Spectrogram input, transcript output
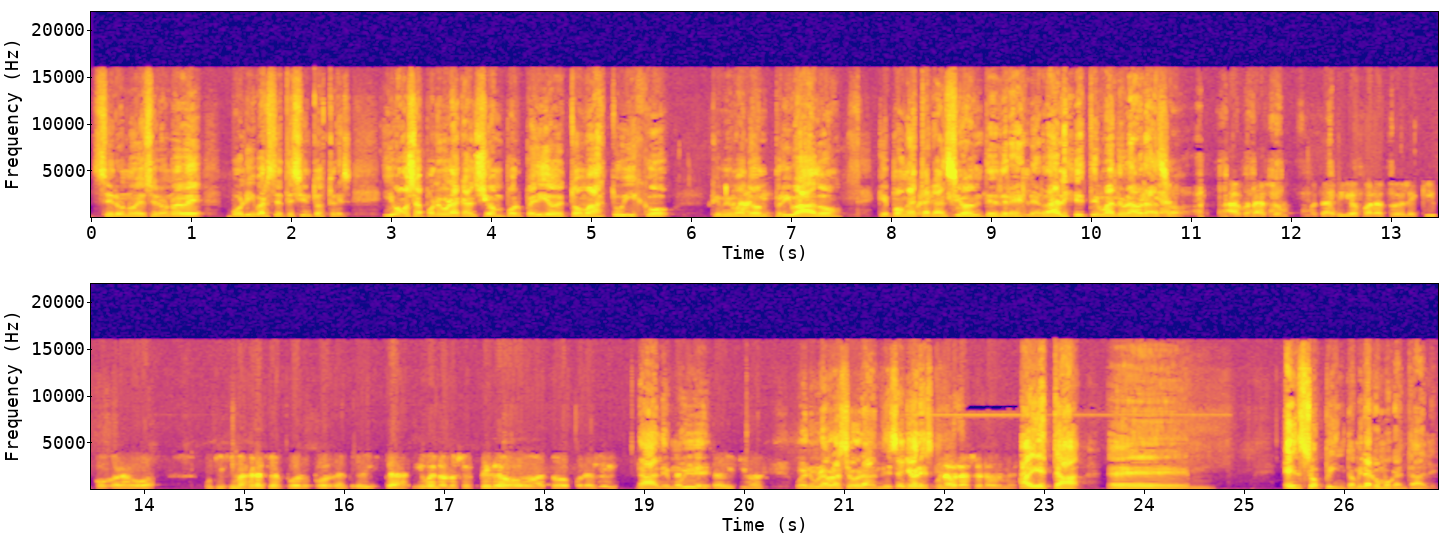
0909 Bolívar 703. Y vamos a poner una canción por pedido de Tomás, tu hijo, que me mandó en privado, que ponga esta canción de Dresler. Dale, te mando un abrazo. Abrazo, Darío, para todo el equipo, para vos Muchísimas gracias por, por la entrevista y bueno, los espero a todos por allí. Dale, muy bien. Bueno, un abrazo grande. Señores. Un abrazo enorme. Ahí está. Eh, Enzo Pinto, mira cómo canta, dale.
